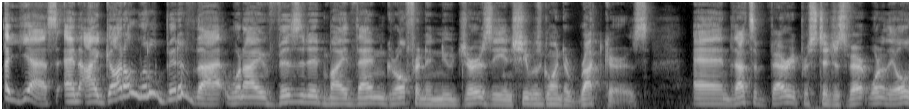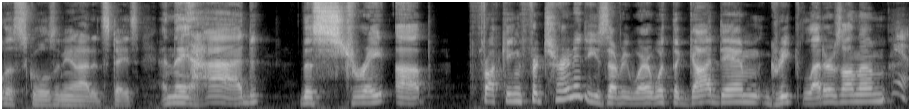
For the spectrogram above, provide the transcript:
Uh, yes, and I got a little bit of that when I visited my then girlfriend in New Jersey, and she was going to Rutgers, and that's a very prestigious, very one of the oldest schools in the United States, and they had the straight up fucking fraternities everywhere with the goddamn Greek letters on them. Yeah.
